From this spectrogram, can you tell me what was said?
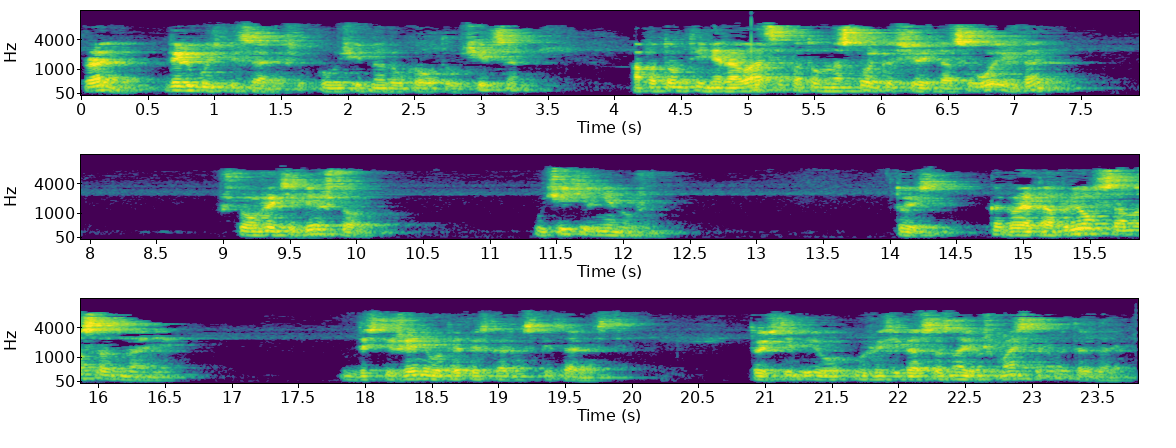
Правильно? Да любую специальность, получить, надо у кого-то учиться, а потом тренироваться, потом настолько все это освоишь, да? Что уже тебе что? Учитель не нужен. То есть, как говорят, обрел самосознание достижение вот этой, скажем, специальности. То есть ты уже себя осознаешь мастером и так далее.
